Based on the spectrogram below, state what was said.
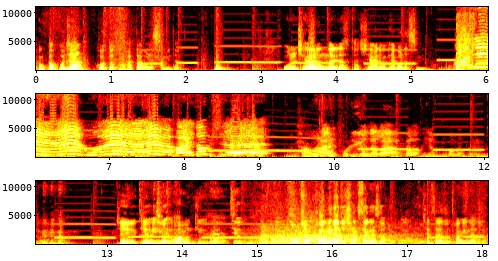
포카 포장? 그것도 다 갖다 버렸습니다. 오늘 재활용 날이라서 다 재활용 해 버렸습니다. 아니 뭐해? 왜 말도 없이 해? 방을 아예 버리려다가 아빠가 그냥 물건만 버리는 거야. 제 이렇게 이거 하면 이렇게 지금 엄청 광이 나죠, 책상에서. 책상에서 광이 나죠.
